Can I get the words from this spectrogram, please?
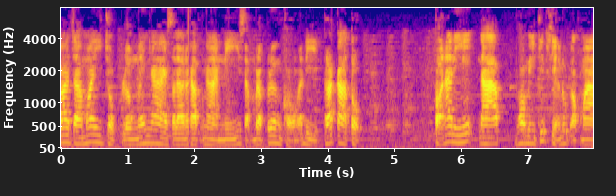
ว่าจะไม่จบลงง่ายๆซะแล้วนะครับ งานนี้สำหรับเรื่องของอดีตพระกาโตะก่อนหน้านี้นะครับพอมีคลิปเสียงหลุดออกมา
